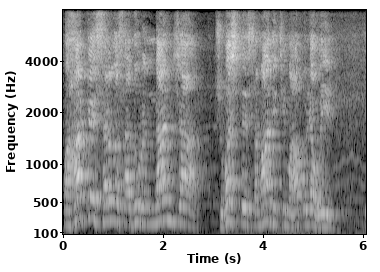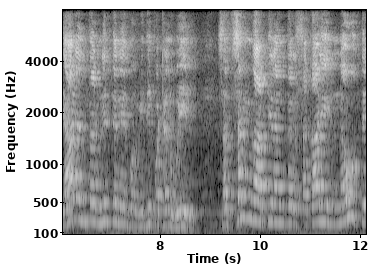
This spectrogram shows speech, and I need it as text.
पहाटे सर्व साधू वृंदांच्या शुभस्ते समाधीची महापूजा होईल. त्यानंतर नित्य विधी पठन होईल. सत्संग आरतीनंतर सकाळी नऊ ते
